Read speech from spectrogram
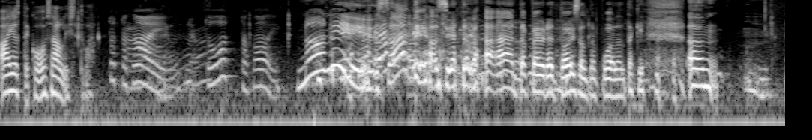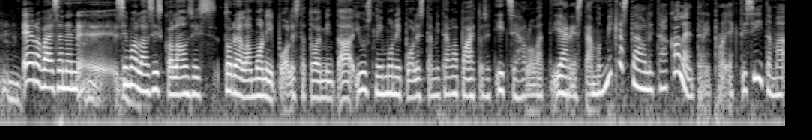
aiotteko osallistua? Totta kai, totta kai. No niin, saatiinhan sieltä vähän ääntä pöydän toiselta puoleltakin. Öm, Eero Väisänen, Simolla ja siskolla on siis todella monipuolista toimintaa, just niin monipuolista, mitä vapaaehtoiset itse haluavat järjestää. Mutta mikä tämä oli tämä kalenteriprojekti? Siitä mä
